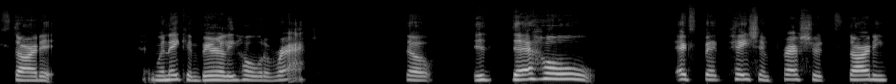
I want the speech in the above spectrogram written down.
started when they can barely hold a racket so it that whole expectation pressure starting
